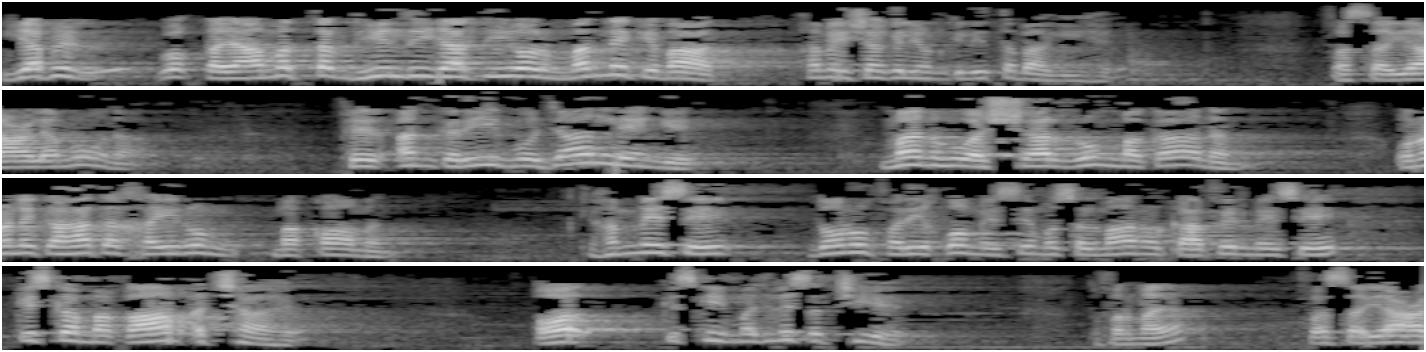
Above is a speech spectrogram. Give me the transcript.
یا پھر وہ قیامت تک ڈھیل دی جاتی ہے اور مرنے کے بعد ہمیشہ کے لیے ان کے لیے تباہی ہے۔ فسیا پھر ان قریب وہ جان لیں گے۔ من ہوا شرم مکان انہوں نے کہا تھا خیرم مقامن۔ کہ ہم میں سے، دونوں فریقوں میں سے، مسلمان اور کافر میں سے، کس کا مقام اچھا ہے اور کس کی مجلس اچھی ہے؟ تو فرمایا فسیا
